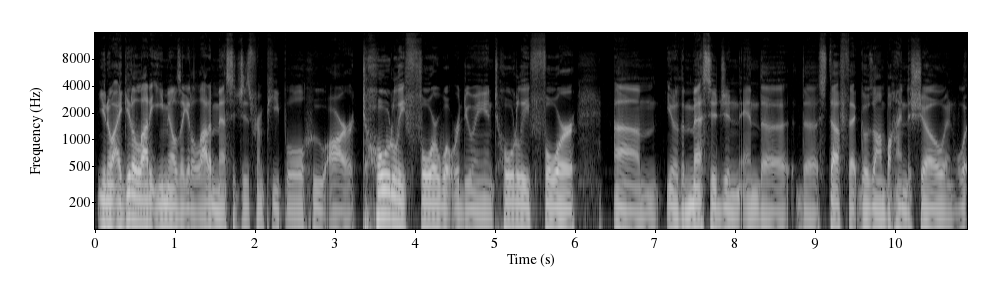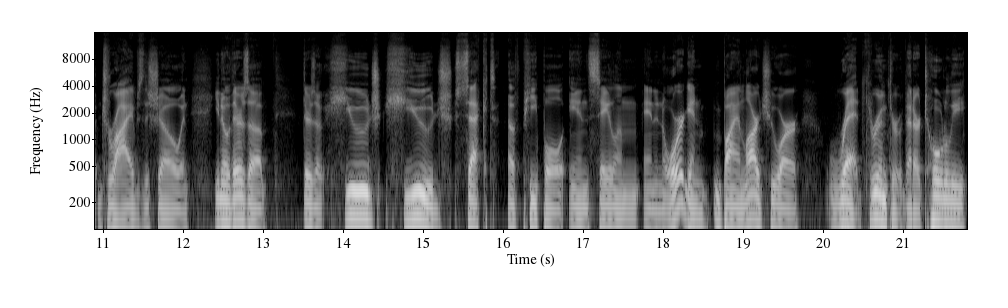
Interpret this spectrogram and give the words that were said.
you know, I get a lot of emails, I get a lot of messages from people who are totally for what we're doing and totally for um, you know the message and and the the stuff that goes on behind the show and what drives the show and you know there's a there's a huge, huge sect of people in Salem and in Oregon, by and large, who are red through and through, that are totally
